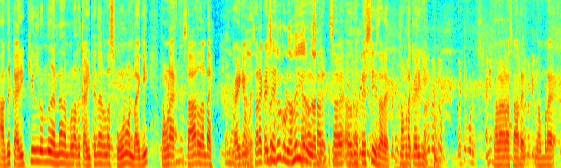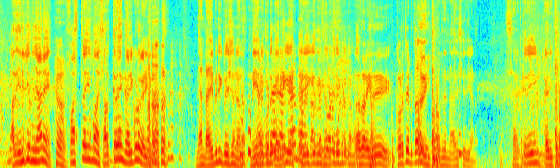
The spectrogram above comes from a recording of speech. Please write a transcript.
അത് കരിക്കിൽ നിന്ന് തന്നെ നമ്മൾ അത് കഴിക്കുന്നതിനുള്ള സ്പൂണും ഉണ്ടാക്കി നമ്മുടെ സാറ് തണ്ടേ കഴിക്കാൻ. സാറേ കഴിച്ചേ. സാറേ സാറേ അതൊന്ന് ടെസ്റ്റ് ചെയ്യും സാറേ. നമ്മുടെ കരിക്ക്. അതാണ് സാറേ നമ്മുടെ അത് എനിക്കൊന്ന് ഞാനേ ഫസ്റ്റ് ടൈം ശർക്കരയും ശർക്കരയും കരിക്കൂടെ കഴിക്കുന്നു ഞാൻ ഡയബറ്റിക് പേഷ്യന്റ് ആണ്. നീ എന്നെ കൊണ്ട് കരിക്ക് കഴിക്കുന്ന ശർക്കരയും കൂടെ കണ്ടാ സാറേ ഇത് കുറച്ചെടുത്താൽ മതി. അത് തന്നെ അത് ശരിയാണ്. ശർക്കരയും കരിക്കും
